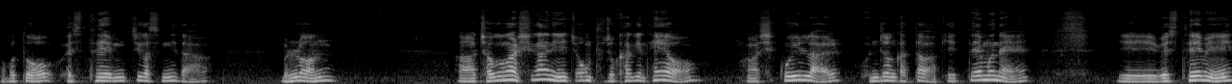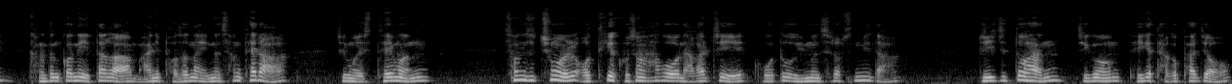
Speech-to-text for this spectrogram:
이것도 웨스트햄 찍었습니다. 물론 어, 적응할 시간이 조금 부족하긴 해요. 어, 19일 날 원정 갔다 왔기 때문에 이 웨스트햄이 강등권에 있다가 많이 벗어나 있는 상태라 지금 웨스트햄은 선수층을 어떻게 구성하고 나갈지 그것도 의문스럽습니다. 리즈 또한 지금 되게 다급하죠.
